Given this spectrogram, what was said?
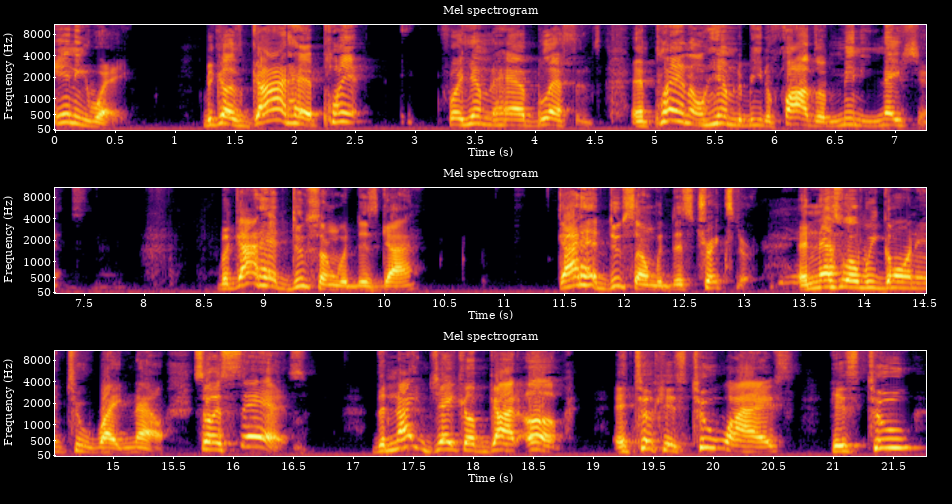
anyway because God had planned for him to have blessings and planned on him to be the father of many nations. But God had to do something with this guy. God had to do something with this trickster. And that's what we're going into right now. So it says, the night Jacob got up and took his two wives, his two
